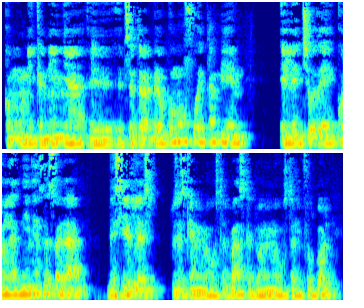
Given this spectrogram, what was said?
como única niña, eh, etcétera. Pero cómo fue también el hecho de con las niñas de su edad decirles, pues es que a mí me gusta el básquet o a mí me gusta el fútbol.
